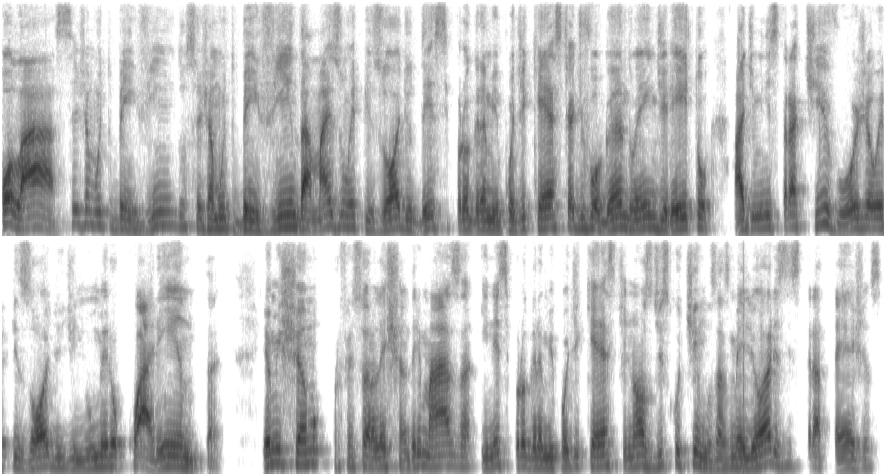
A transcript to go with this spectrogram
Olá, seja muito bem-vindo, seja muito bem-vinda a mais um episódio desse programa em podcast Advogando em Direito Administrativo. Hoje é o episódio de número 40. Eu me chamo professor Alexandre Maza e nesse programa em podcast nós discutimos as melhores estratégias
